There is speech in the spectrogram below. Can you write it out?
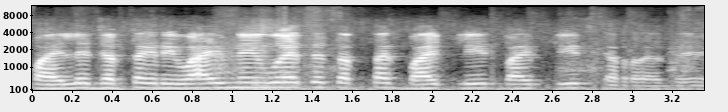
पहले जब तक रिवाइव नहीं हुए थे तब तक भाई प्लीज़ भाई प्लीज़ कर रहे थे।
